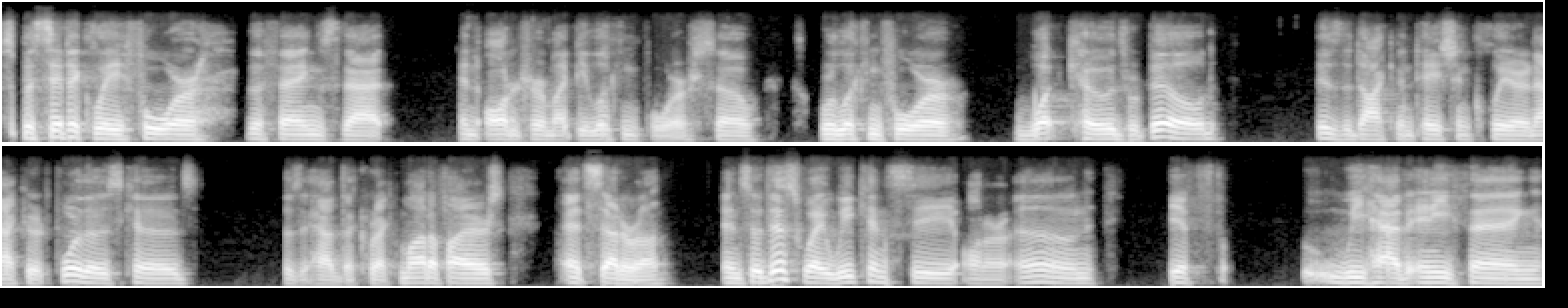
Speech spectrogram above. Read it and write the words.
specifically for the things that an auditor might be looking for. So we're looking for what codes were billed. Is the documentation clear and accurate for those codes? Does it have the correct modifiers, et cetera? And so this way we can see on our own if we have anything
